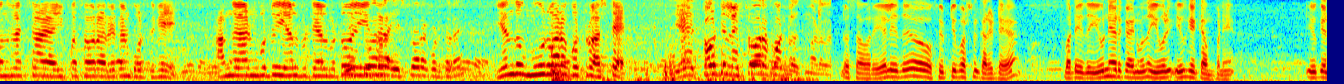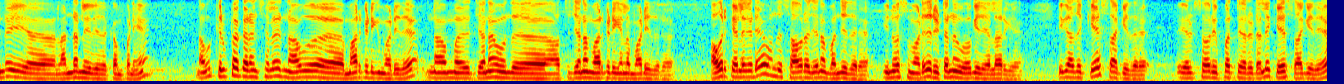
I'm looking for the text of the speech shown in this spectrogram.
ಒಂದು ಲಕ್ಷ ಇಪ್ಪತ್ತು ಸಾವಿರ ರಿಟರ್ನ್ ಕೊಡ್ತೀವಿ. ಹಂಗೆ ಅಂದ್ಬಿಟ್ಟು ಹೇಳ್ಬಿಟ್ಟು ಹೇಳ್ಬಿಟ್ಟು ಈ ಥರ ಎಷ್ಟು ವಾರ ಕೊಡ್ತಾರೆ? ಎಂದು ಮೂರು ವಾರ ಕೊಟ್ಟರು ಅಷ್ಟೇ. ಟೋಟಲ್ ಎಷ್ಟು ವಾರ ಕೊಟ್ಟರು ಇಲ್ಲ ಸರ್ ಅವ್ರು ಹೇಳಿದ್ದು ಫಿಫ್ಟಿ ಪರ್ಸೆಂಟ್ ಕರೆಕ್ಟೇ ಬಟ್ ಇದು ಯೂನಿಯರ್ ಕಾಯಿನ್ ಬಂದು U K company U K ಅಂದರೆ ಲಂಡನ್ನಲ್ಲಿದೆ ಕಂಪನಿ ನಾವು ಕ್ರಿಪ್ಟೋ ಕರೆನ್ಸಿಯಲ್ಲೇ ನಾವು ಮಾರ್ಕೆಟಿಂಗ್ ಮಾಡಿದೆ. ನಮ್ಮ ಜನ ಒಂದು ಹತ್ತು ಜನ ಮಾರ್ಕೆಟಿಂಗ್ ಎಲ್ಲ ಮಾಡಿದ್ದಾರೆ. ಅವ್ರ ಕೆಳಗಡೆ ಒಂದು ಸಾವಿರ ಜನ ಬಂದಿದ್ದಾರೆ. ಇನ್ವೆಸ್ಟ್ ಮಾಡಿದ್ರೆ ರಿಟರ್ನ್ ಹೋಗಿದೆ ಎಲ್ಲರಿಗೆ. ಈಗ ಅದು ಕೇಸ್ ಹಾಕಿದ್ದಾರೆ. ಎರಡು ಸಾವಿರ ಇಪ್ಪತ್ತೆರಡರಲ್ಲಿ ಕೇಸ್ ಆಗಿದೆ.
